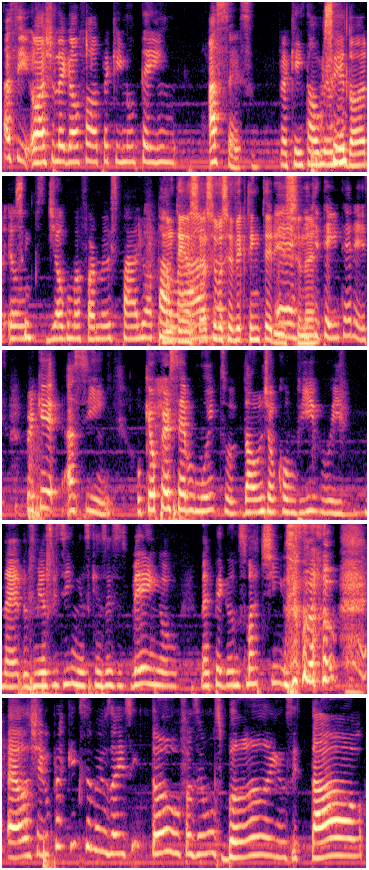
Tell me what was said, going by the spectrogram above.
Assim, eu acho legal falar pra quem não tem acesso. Pra quem tá ao meu Sim, redor, eu, sim. de alguma forma, eu espalho a palavra. Não tem acesso e você vê que tem interesse, é, né? E que tem interesse. Porque, assim, o que eu percebo muito da onde eu convivo e, né, das minhas vizinhas, que às vezes vêm eu, né, pegando os matinhos, não, elas chegam, pra que, que você vai usar isso? Então, vou fazer uns banhos e tal.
